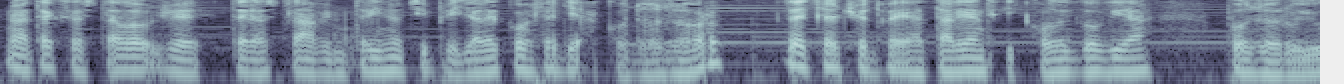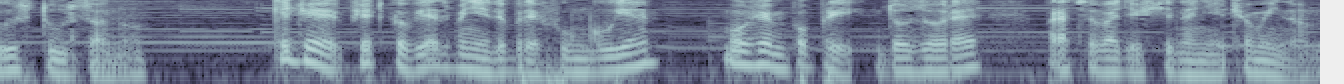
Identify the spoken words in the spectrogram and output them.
No a tak sa stalo, že teraz trávim tri noci pri ďalekohľade ako dozor, zatiaľ čo dvaja talianskí kolegovia pozorujú z Tucsonu. Keďže všetko viac menej dobre funguje, môžem popri dozore pracovať ešte na niečom inom.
